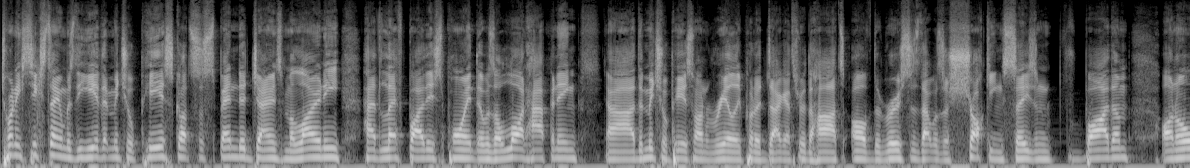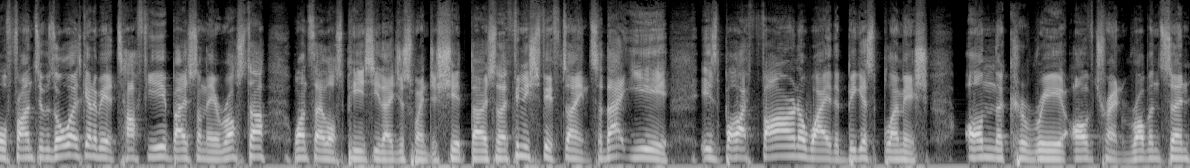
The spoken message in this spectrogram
2016 was the year that Mitchell Pearce got suspended. James Maloney had left by this point. There was a lot happening. Uh, the Mitchell Pearce one really put a dagger through the hearts of the Roosters. That was a shocking season by them on all fronts. It was always going to be a tough year based on their roster. Once they lost Piercy, they just went to shit, though. So they finished 15th. So that year is by far and away the biggest blemish on the career of Trent Robinson.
